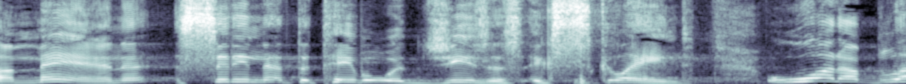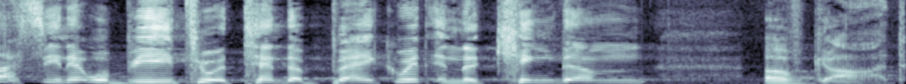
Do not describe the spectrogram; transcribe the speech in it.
a man sitting at the table with Jesus exclaimed, What a blessing it will be to attend a banquet in the kingdom of God.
